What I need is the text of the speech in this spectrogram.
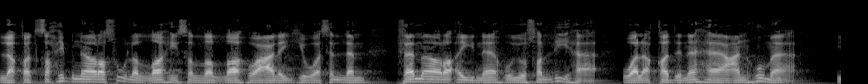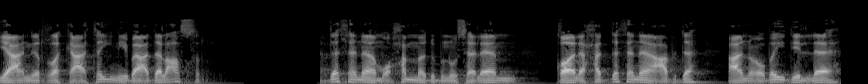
لقد صحبنا رسول الله صلى الله عليه وسلم فما رأيناه يصليها ولقد نهى عنهما يعني الركعتين بعد العصر. حدثنا محمد بن سلام قال حدثنا عبده عن عبيد الله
